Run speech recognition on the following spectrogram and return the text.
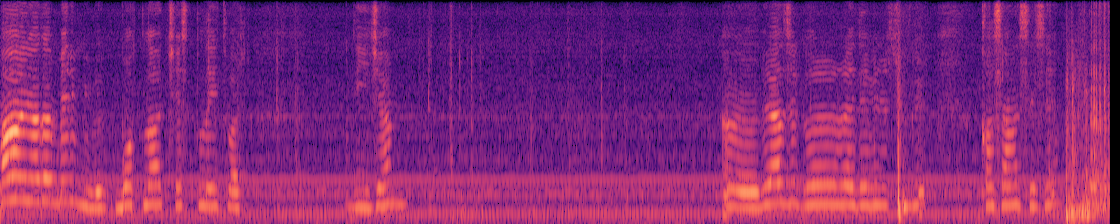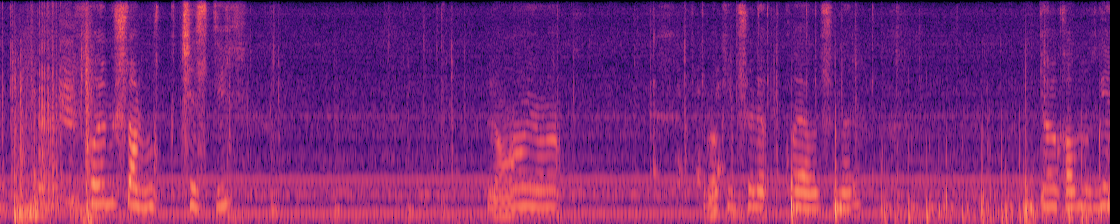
Aynı adam benim gibi. Botla chest plate var. Diyeceğim. Ee, birazcık gırır edebilir çünkü kasanın sesi. Soymuşlar bu chest'i. Yana yana. Dur bakayım şöyle koyalım şunları. Gel kabloz gel.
